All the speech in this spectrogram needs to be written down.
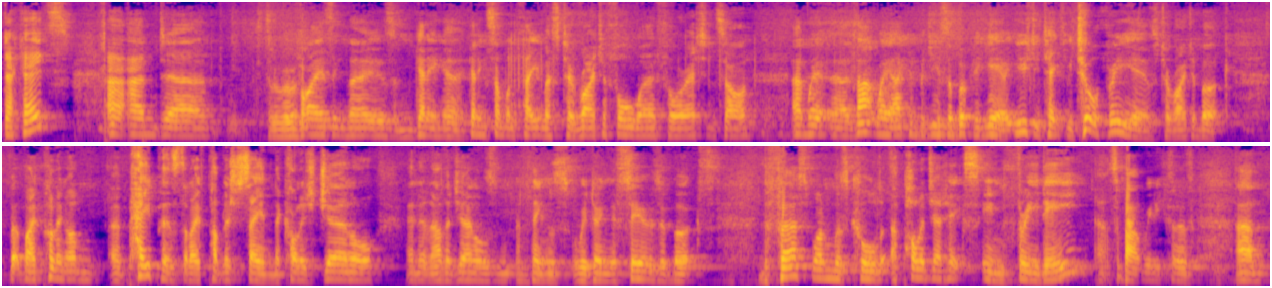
decades uh, and uh, sort of revising those and getting uh, getting someone famous to write a foreword for it and so on. And uh, that way I can produce a book a year. It usually takes me two or three years to write a book. But by pulling on uh, papers that I've published, say, in the College Journal and in other journals and, and things, we're doing this series of books. The first one was called Apologetics in 3D. That's about really sort of um,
